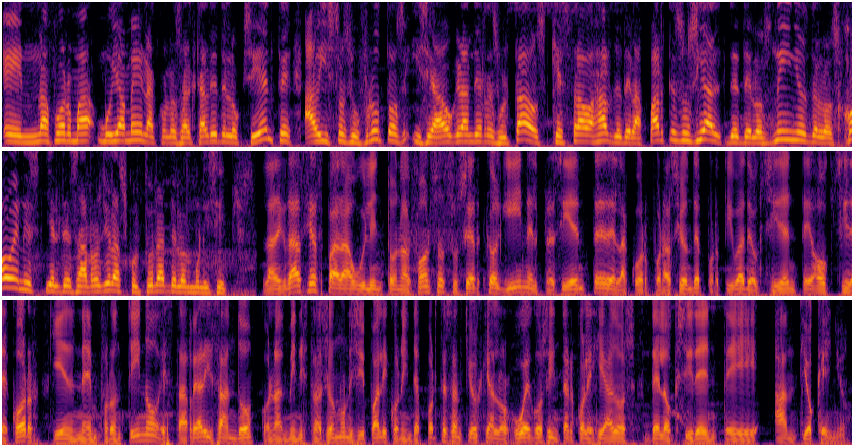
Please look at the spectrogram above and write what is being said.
en una forma muy amena con los alcaldes del occidente ha visto sus frutos y se ha dado grandes resultados, que es trabajar desde la parte social, desde los niños, de los jóvenes y el desarrollo de las culturas de los municipios. Las gracias para Willington Alfonso Sucerca Holguín, el presidente de la Corporación Deportiva de Occidente Occidecor, quien en Frontino está realizando con la Administración Municipal y con Indeportes Antioquia los Juegos Intercolegiados del Occidente Antioqueño.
